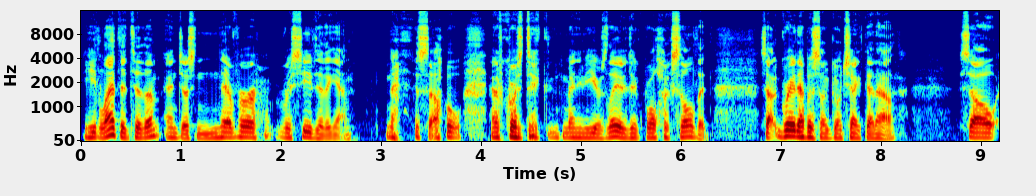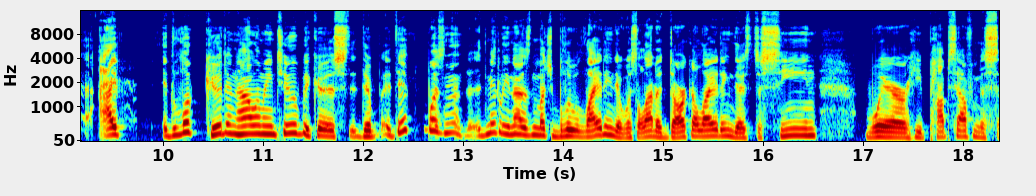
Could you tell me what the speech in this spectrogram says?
He lent it to them and just never received it again. so, and of course, Dick, many years later, Dick Warlock sold it. So, great episode. Go check that out. So, I, it looked good in Halloween too because there, it wasn't, admittedly, not as much blue lighting. There was a lot of darker lighting. There's the scene where he pops out from the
